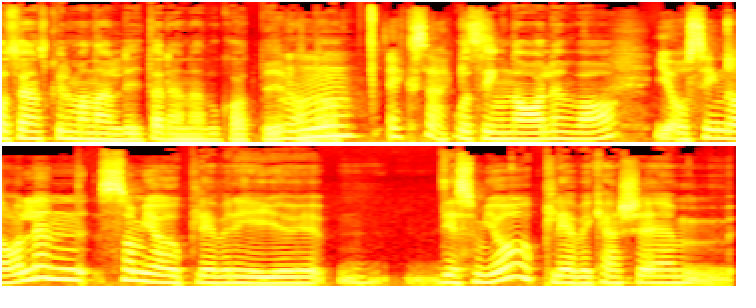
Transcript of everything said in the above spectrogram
Och sen skulle man anlita den advokatbyrån då. Mm, exakt. Och signalen var? Ja, signalen som jag upplever är ju det som jag upplever kanske em,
